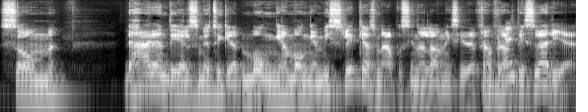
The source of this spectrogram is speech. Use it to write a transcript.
som det här är en del som jag tycker att många, många misslyckas med på sina landningssidor, framförallt Okej. i Sverige.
